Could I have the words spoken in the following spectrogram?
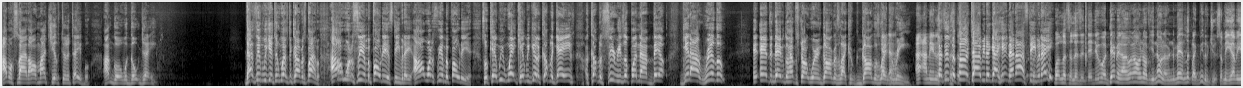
I'm gonna slide all my chips to the table. I'm going with Goat James. That's if we get to the Western Conference Finals. I don't want to see him before then, Stephen A. I don't want to see him before then. So can we wait? Can we get a couple of games, a couple of series up under our belt, get our rhythm? And Anthony Davis gonna have to start wearing goggles like goggles like no. Kareem. I- I mean, because listen, this is the listen. third time he done got hit in that eye, Stephen A. Well, listen, listen. Well, Demi, I don't know if you know him. The man looked like Beetlejuice. I mean, I mean,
